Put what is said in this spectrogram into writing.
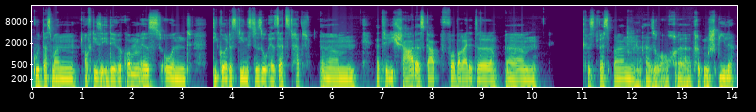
gut, dass man auf diese Idee gekommen ist und die Gottesdienste so ersetzt hat. Ähm, natürlich schade, es gab vorbereitete ähm, Christvespern, also auch äh, Krippenspiele.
